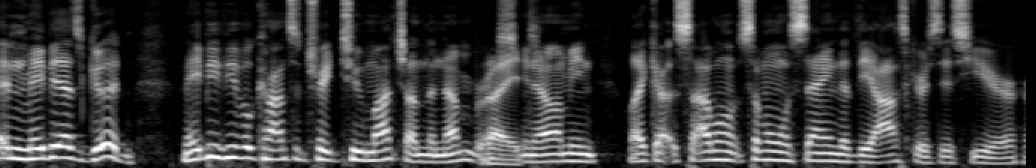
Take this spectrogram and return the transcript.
And maybe that's good. Maybe people concentrate too much on the numbers. Right. You know, I mean, like uh, someone, someone was saying that the Oscars this year,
